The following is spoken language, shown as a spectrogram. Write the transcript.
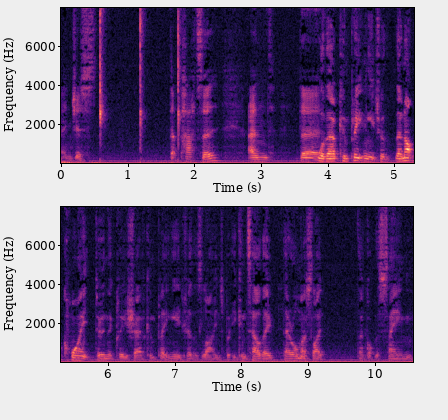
and just the patter and the Well, they're completing each other. They're not quite doing the cliche of completing each other's lines, but you can tell they they're almost like they've got the same.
